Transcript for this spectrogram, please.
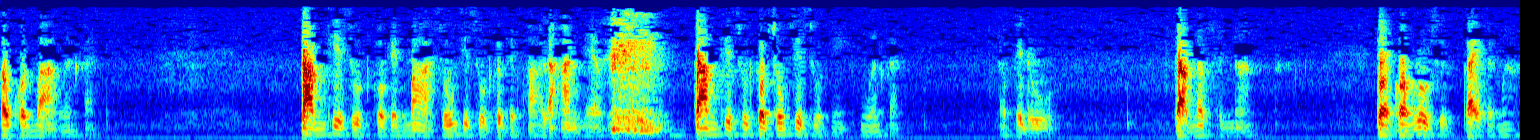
กับคนบ้าเหมือนกันต่ำที่สุดก็เป็นบ้าสูงที่สุดก็เป็นพระอรหันต์แล้วต่ำที่สุดก็สูงที่สุดนี่เหมือนกันเราไปดูตามลักษณะแต่ความรู้สึกไกลกันมาก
